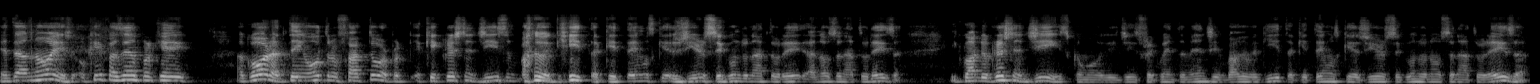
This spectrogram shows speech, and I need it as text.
Então, nós, o que fazemos? Porque Agora, tem outro fator, porque que Krishna diz em Bhagavad Gita que temos que agir segundo natureza, a nossa natureza. E quando Krishna diz, como ele diz frequentemente em Bhagavad Gita, que temos que agir segundo a nossa natureza,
